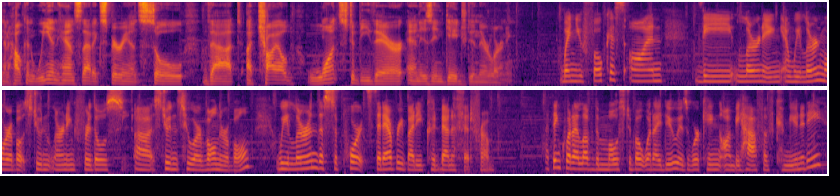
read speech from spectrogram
and how can we enhance that experience so that a child wants to be there and is engaged in their learning. When you focus on the learning and we learn more about student learning for those uh, students who are vulnerable, we learn the supports that everybody could benefit from. I think what I love the most about what I do is working on behalf of community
